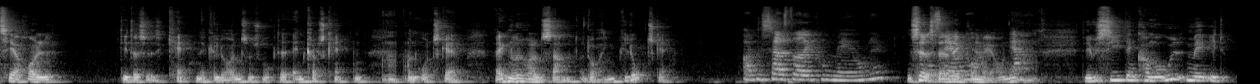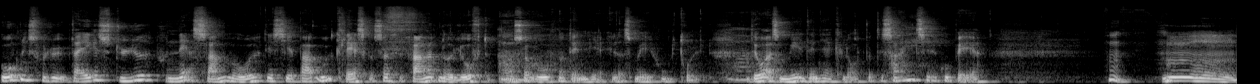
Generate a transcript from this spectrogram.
til at holde det, der sidder kanten af kalotten, som smukt hedder angrebskanten mm. på en rund skærm. Der er ikke noget, der holder sammen, og der var ingen pilotskærm. Og den sad stadig på maven, ikke? Den sidder Reserven på maven. Ja. Ja. Det vil sige, at den kommer ud med et åbningsforløb, der ikke er styret på nær samme måde. Det siger bare ud klask, og så fanger den noget luft, og så åbner den her ellers med et huldrøn. Det var altså mere end den her kalot var designet til at kunne bære. Hvor er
